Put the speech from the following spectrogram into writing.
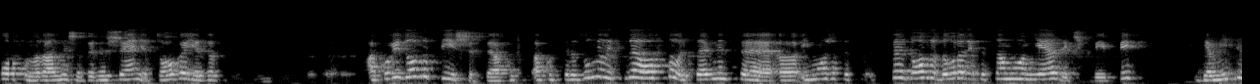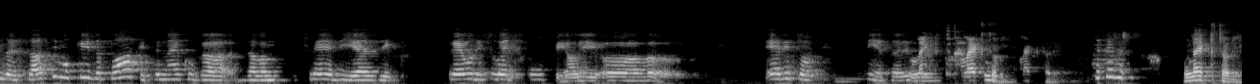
poslovno razmišljate rešenje toga je da ako vi dobro pišete, ako, ako ste razumeli sve ostale segmente uh, i možete sve dobro da uradite, samo vam jezik škripi, ja mislim da je sasvim ok da platite nekoga da vam sredi jezik, prevodi su već skupi, ali uh, editor, nije to editor. Lektor, lektori, lektori. Šta kažeš? Lektori.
